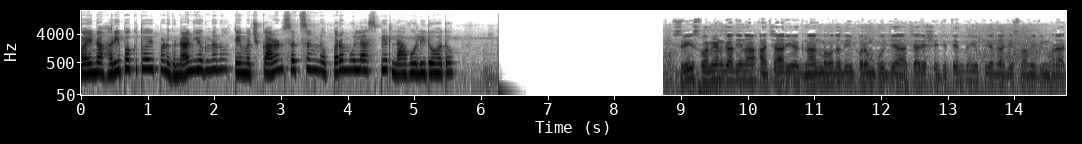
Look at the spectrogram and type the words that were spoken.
વયના હરિભક્તોએ પણ જ્ઞાનયજ્ઞનો તેમજ કારણ સત્સંગનો પરમ ઉલ્લાસભેર લાભો લીધો હતો. શ્રી સ્વામિનારાયણ ગાંધીના આચાર્ય જ્ઞાન મહોદદી પરમ પૂજ્ય આચાર્ય શ્રી જીતેન્દ્રિય પ્રિયદાજી સ્વામીજી મહારાજ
